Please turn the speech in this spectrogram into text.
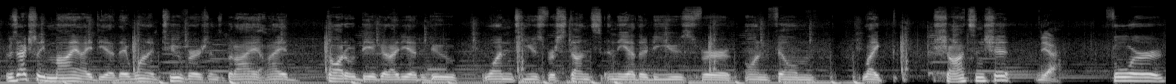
It was actually my idea. They wanted two versions, but I I thought it would be a good idea to do one to use for stunts and the other to use for on film like shots and shit. yeah. For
